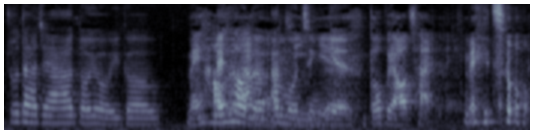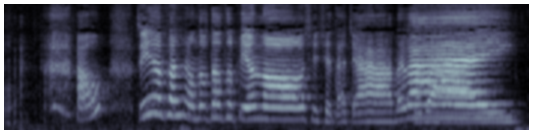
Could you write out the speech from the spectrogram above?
祝大家都有一个美好的按摩经验，都不要踩雷。没错。好，今天的分享都到这边喽，谢谢大家，拜拜。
